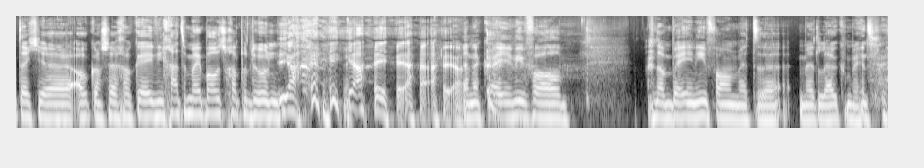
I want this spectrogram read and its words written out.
dat je ook kan zeggen: oké, wie gaat er mee boodschappen doen? Ja, ja, ja, ja. En dan kan je in ieder geval. Dan ben je in ieder geval met, eh, met leuke mensen.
